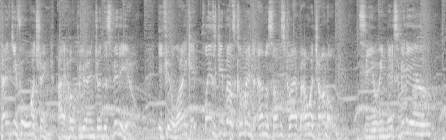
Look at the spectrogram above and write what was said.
Thank you for watching, I hope you enjoyed this video. If you like it, please give us a comment and subscribe our channel. See you in next video!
